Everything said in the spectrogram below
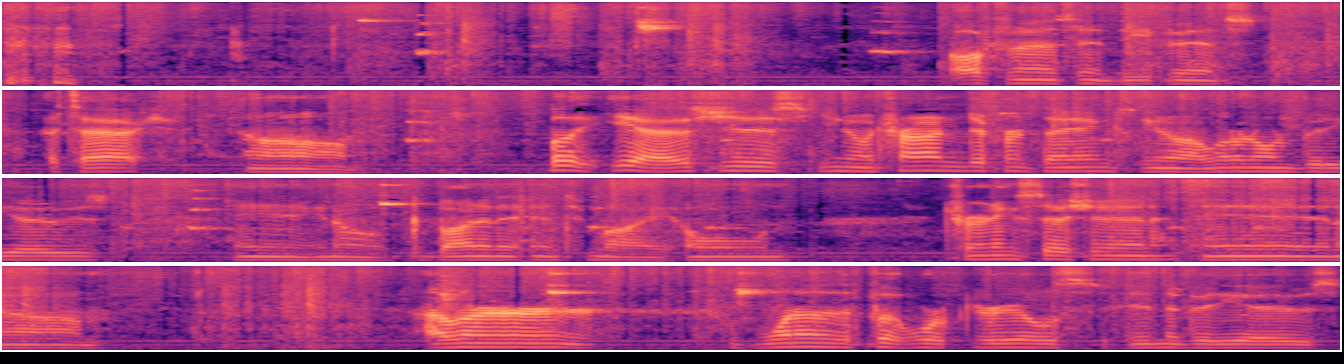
offense and defense attack. Um, but yeah, it's just you know trying different things. You know, I learn on videos and you know combining it into my own training session. And um, I learned one of the footwork drills in the videos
